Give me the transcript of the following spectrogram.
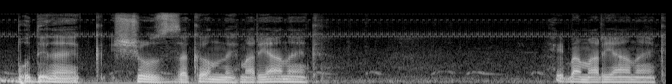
Budynek sióstr zakonnych Marianek. Chyba Marianek.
